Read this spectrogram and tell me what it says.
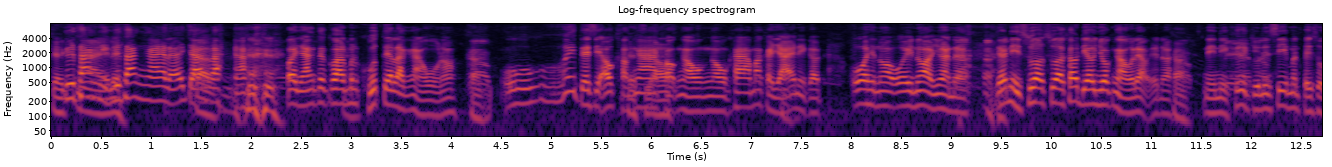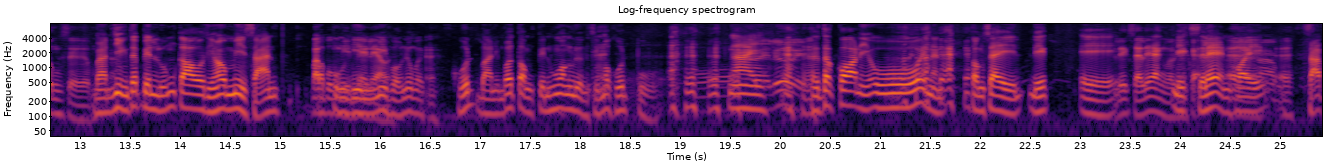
เฮ็ดคือทางนี่ง่ายเลยคือทางง่ายแหละอาจารย์ครัว่าบ เพราะหยังแต่ก่อนมันขุดแต่ละเงาเนาะครับ โอ้ยแต่สิเอาขังงาแต่สิเอาเขาเงาเงาค่ามาขยายนี่ก็โอ้ยน้อโอ้ยน้ออยู่นั่นน่ะเดี๋ยวนี้ซัวซัวเข้าเดียวยกเงาแล้วเห็นบ่ครับ นี่นี่คือจุลินทรีย์มันไปส่งเสริม บานยิ่งถ้าเป็นหลุมเก่าที่เฮามีสาร ปรับปรุงดินได้แล้วนี่ผมเรื่องว่าขุดบานนี้บ่ต้องเป็นห่วงเรื่องสิมาขุดปลูกโอ้ง่ายเลยแต่แตะก้อนนี่โอ้ยนั่นต้องใส่เหล็กเออเล็กแสลงเหล็กแสลงคอยเออซับ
